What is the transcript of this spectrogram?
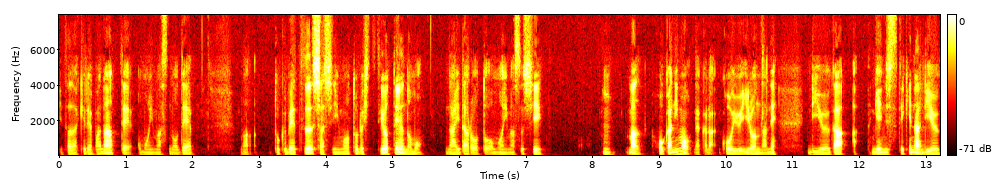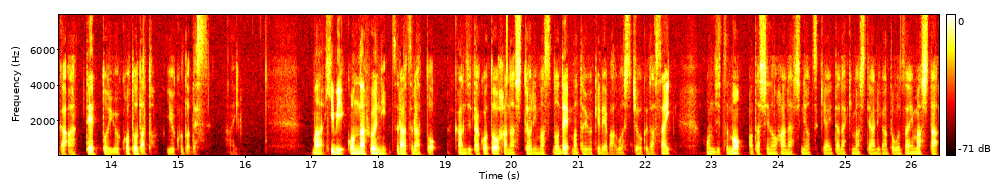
いただければなって思いますので、まあ、特別写真を撮る必要っていうのもないだろうと思いますし、うん、まあ他にもだからこういういろんなね理由が現実的な理由があってということだということです。はい、まあ日々こんな風につらつらと感じたことを話しておりますのでまたよければご視聴ください。本日も私のお話にお付き合いいただきましてありがとうございました。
